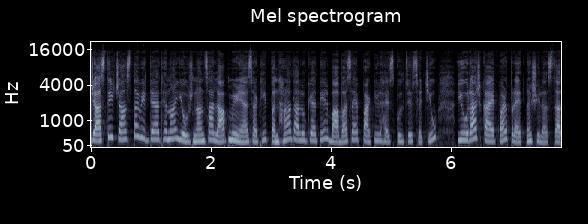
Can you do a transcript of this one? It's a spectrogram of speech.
जास्तीत जास्त विद्यार्थ्यांना योजनांचा लाभ मिळण्यासाठी पन्हाळा तालुक्यातील बाबासाहेब पाटील हायस्कूलचे सचिव युवराज गायकवाड प्रयत्नशील असतात.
